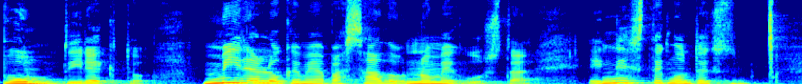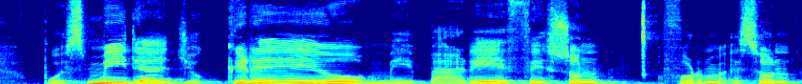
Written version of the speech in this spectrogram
¡pum!, directo. Mira lo que me ha pasado, no me gusta. En este contexto, pues mira, yo creo, me parece, son, son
